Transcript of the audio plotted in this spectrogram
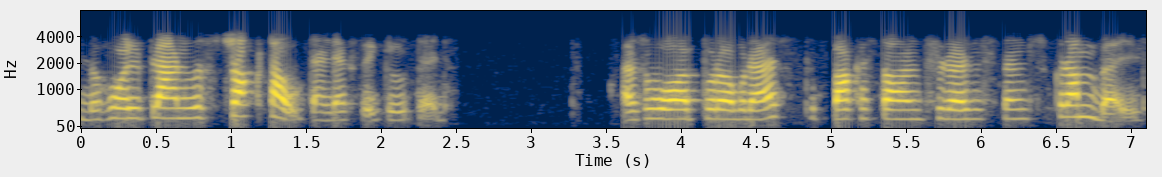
the whole plan was chalked out and executed. As war progressed, Pakistan's resistance crumbled.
